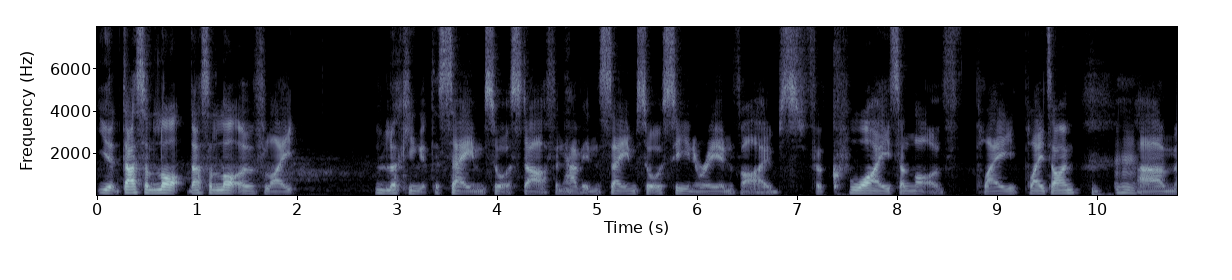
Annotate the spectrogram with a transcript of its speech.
you that's a lot. That's a lot of like looking at the same sort of stuff and having the same sort of scenery and vibes for quite a lot of play playtime. Mhm. Um,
